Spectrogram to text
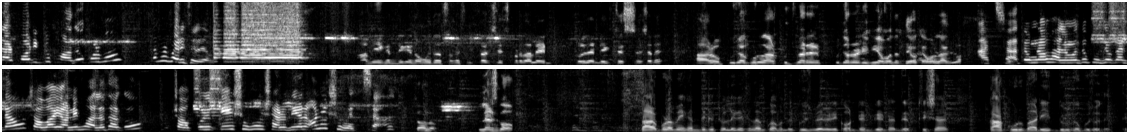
তারপর একটু খাওয়া দাওয়া করব তারপর বাড়ি চলে যাব। আমি এখান থেকে নমিতার সঙ্গে শুটটা শেষ করে তাহলে চলে যাই নেক্সট ডেস্টিনেশনে আর ও পূজা ঘুরুক আর কুচবিহারের পুজোর রিভিউ আমাদের দেও কেমন লাগল? আচ্ছা তোমরা ভালো মতো পুজো কাটাও সবাই অনেক ভালো থাকো। সকলকে শুভ শারদীয়ার অনেক শুভেচ্ছা। চলো লেটস গো তারপর আমি এখান থেকে চলে গেছিলাম আমাদের কুচবিহারের কন্টেন্ট ক্রিয়েটার দেবতৃষার কাকুর বাড়ির দুর্গাপুজো দেখতে।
